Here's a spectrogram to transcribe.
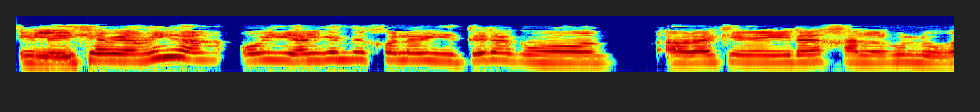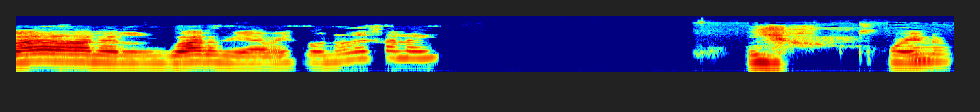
y le dije a mi amiga, oye, alguien dejó la billetera, como habrá que ir a dejarla a algún lugar, al guardia. Me dijo, no, déjala ahí. Y yo, bueno.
